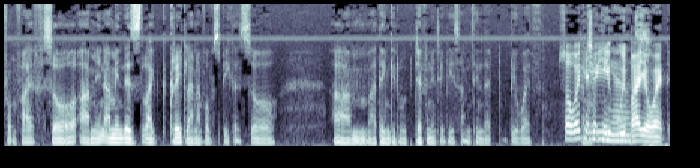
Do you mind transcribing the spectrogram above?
from five. So I mean, I mean, there's like great lineup of speakers. So um, I think it would definitely be something that would be worth. So where can we, we buy your work?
